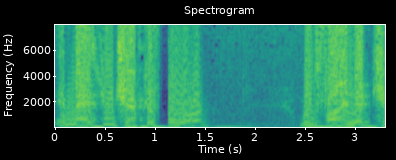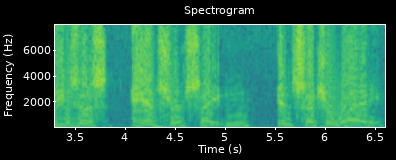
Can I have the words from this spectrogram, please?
In Matthew chapter 4, we find that Jesus answers Satan in such a way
